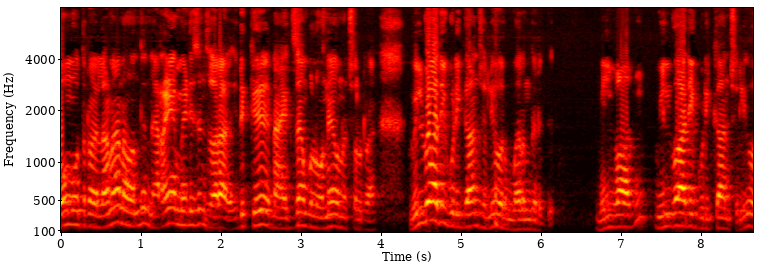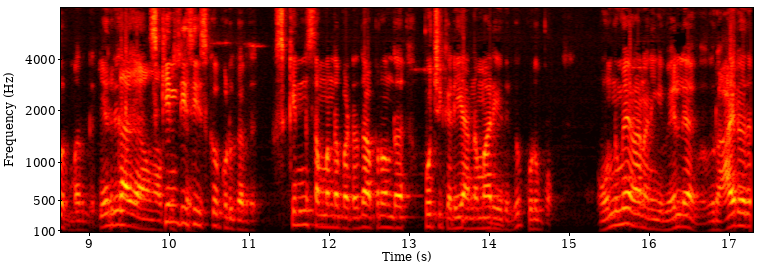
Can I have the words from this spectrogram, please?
கோமூத்திரம் இல்லைன்னா நான் வந்து நிறைய மெடிசன்ஸ் வராது. இதுக்கு நான் எக்ஸாம்பிள் ஒன்னே ஒன்று சொல்றேன். வில்வாதி குடிக்கான்னு சொல்லி ஒரு மருந்து இருக்கு. வில்வாதி? வில்வாதி குடிக்கான்னு சொல்லி ஒரு மருந்து எதுக்காக ஸ்கின் டிசீஸ்க்கு கொடுக்கறது. ஸ்கின் சம்பந்தப்பட்டது அப்புறம் இந்த பூச்சிக்கடி அந்த மாதிரி இதுக்கு கொடுப்போம். ஒண்ணுமே வேணாம். நீங்க வெளில ஒரு ஆயுர்வேத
